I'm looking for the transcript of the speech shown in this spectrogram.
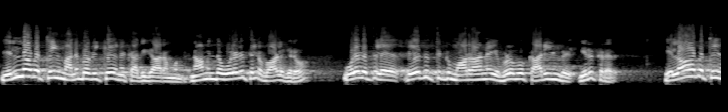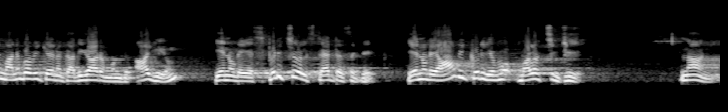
எல்லாவற்றையும் அனுபவிக்க எனக்கு அதிகாரம் உண்டு. நாம் இந்த உலகத்தில் வாழுகிறோம். உலகத்தில் வேதத்துக்கு மாறான எவ்வளவோ காரியங்கள் இருக்கிறது. எல்லாவற்றையும் அனுபவிக்க எனக்கு அதிகாரம் உண்டு. ஆகியும் என்னுடைய ஸ்பிரிச்சுவல் ஸ்டேட்டஸுக்கு என்னுடைய ஆவிக்குரிய வளர்ச்சிக்கு நான்.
